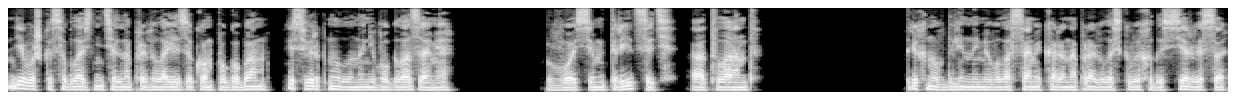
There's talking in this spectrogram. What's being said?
Девушка соблазнительно провела языком по губам и сверкнула на него глазами. «Восемь тридцать, Атлант». Тряхнув длинными волосами, Кара направилась к выходу с сервиса,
